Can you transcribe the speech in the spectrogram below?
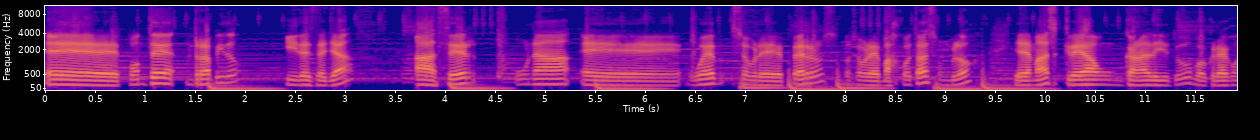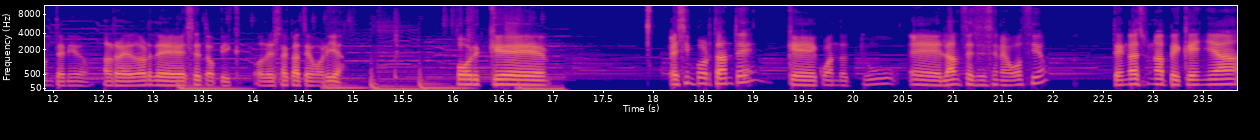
eh, ponte rápido y desde ya a hacer una eh, web sobre perros o sobre mascotas, un blog, y además crea un canal de YouTube o crea contenido alrededor de ese topic o de esa categoría. Porque es importante que cuando tú eh, lances ese negocio tengas una pequeña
